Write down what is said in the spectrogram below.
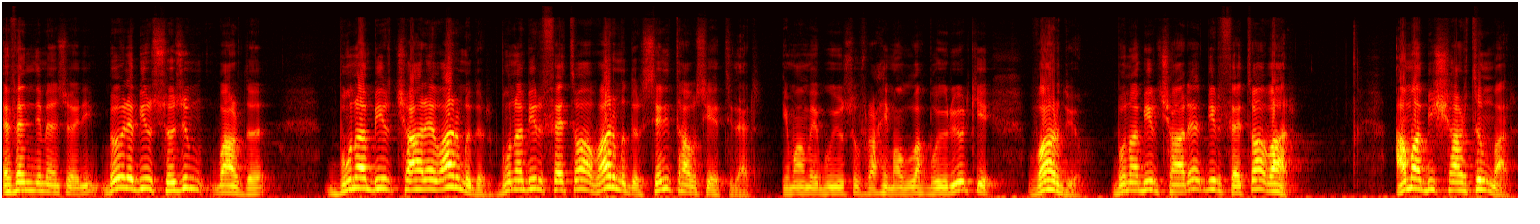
Efendime söyleyeyim. Böyle bir sözüm vardı. Buna bir çare var mıdır? Buna bir fetva var mıdır? Seni tavsiye ettiler. İmam Ebu Yusuf Rahimahullah buyuruyor ki var diyor. Buna bir çare, bir fetva var. Ama bir şartım var.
